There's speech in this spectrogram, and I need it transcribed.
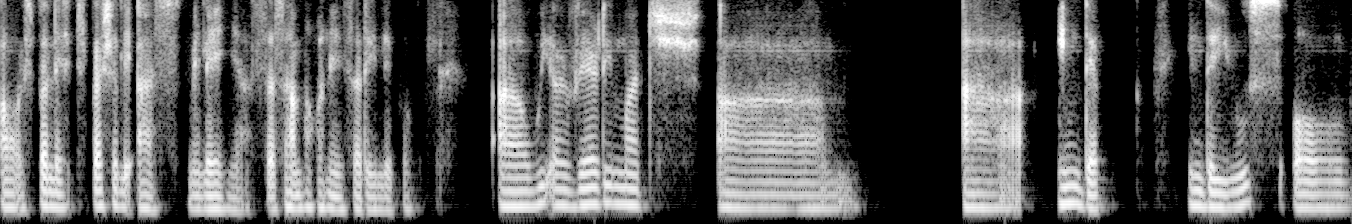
Oh, especially especially us millennials, sasama ko na yung sarili ko. Uh, we are very much um, uh, in depth in the use of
